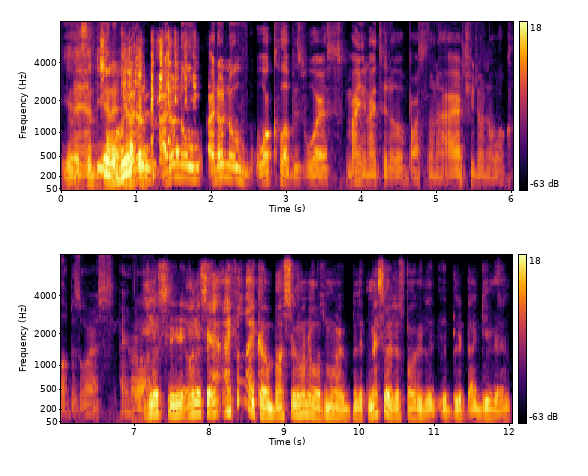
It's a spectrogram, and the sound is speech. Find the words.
Yeah, he said Man, the So do energy you I has don't, I don't know, I don't know what club is worse, Man United or Barcelona. I actually don't know what club is worse. I really uh, don't. honestly, honestly, I, I feel like um, Barcelona was more a blip. Messi was just probably like a blip that gave them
